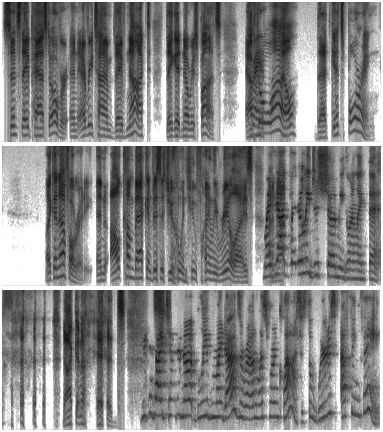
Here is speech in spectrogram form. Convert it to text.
since they passed over. And every time they've knocked, they get no response. After right. a while, that gets boring. Like enough already. And I'll come back and visit you when you finally realize. My I'm dad not... literally just showed me going like this, knocking on heads. Because I tend to not believe my dad's around unless we're in class. It's the weirdest effing thing.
